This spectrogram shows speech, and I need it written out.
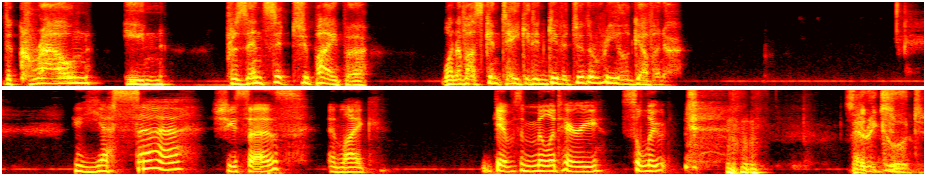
the crown in, presents it to Piper, one of us can take it and give it to the real governor. Yes, sir, she says, and like gives a military salute. Very good.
